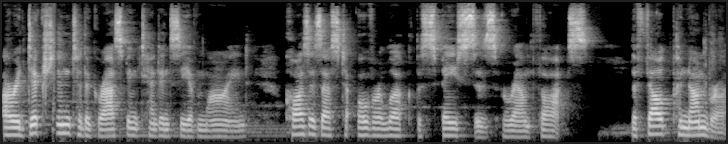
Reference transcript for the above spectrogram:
Our addiction to the grasping tendency of mind causes us to overlook the spaces around thoughts, the felt penumbra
